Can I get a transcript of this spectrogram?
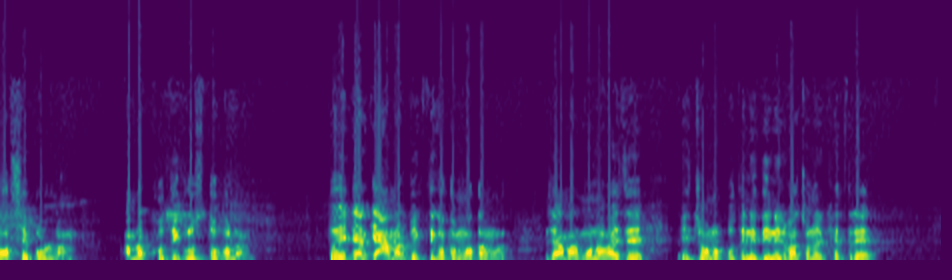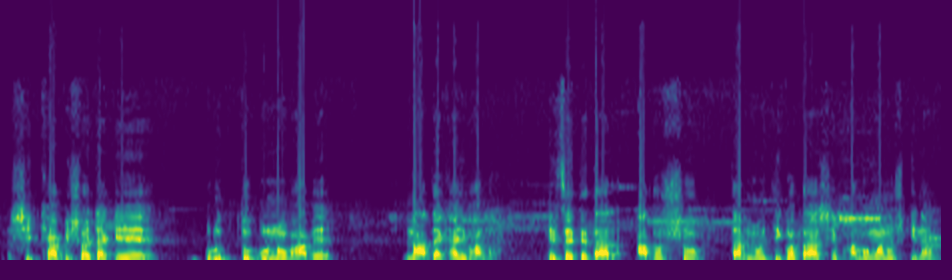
লসে পড়লাম, আমরা ক্ষতিগ্রস্ত হলাম। তো এটা আর কি আমার ব্যক্তিগত মতামত, যে আমার মনে হয় যে এই জনপ্রতিনিধি নির্বাচনের ক্ষেত্রে শিক্ষা বিষয়টাকে গুরুত্বপূর্ণভাবে না দেখাই ভালো। এর চাইতে তার আদর্শ, তার নৈতিকতা, সে ভালো মানুষ কি না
